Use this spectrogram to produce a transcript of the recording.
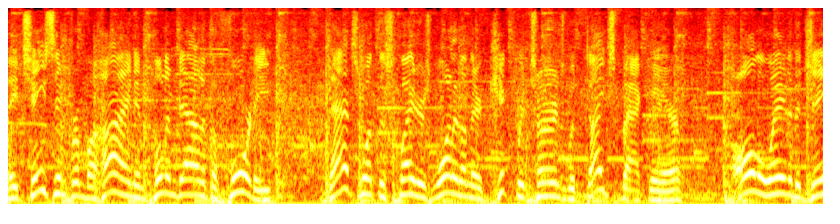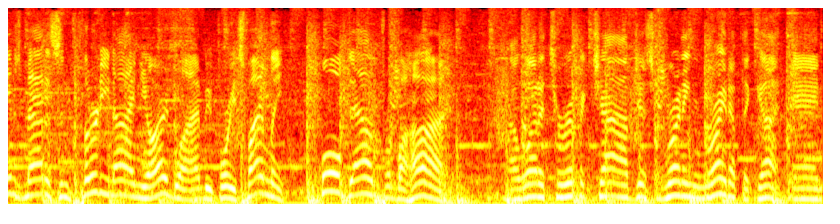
They chase him from behind and pull him down at the 40. That's what the Spiders wanted on their kick returns with Dykes back there. All the way to the James Madison 39 yard line before he's finally pulled down from behind. Uh, what a terrific job just running right up the gut and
